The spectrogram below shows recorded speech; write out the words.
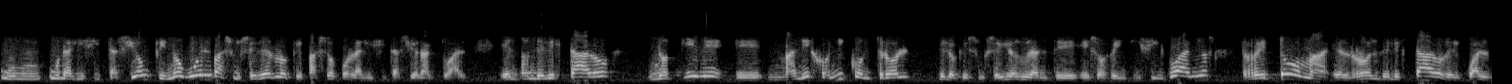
una licitación que no vuelva a suceder lo que pasó con la licitación actual, en donde el Estado no tiene eh, manejo ni control de lo que sucedió durante esos 25 años, retoma el rol del Estado, del cual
